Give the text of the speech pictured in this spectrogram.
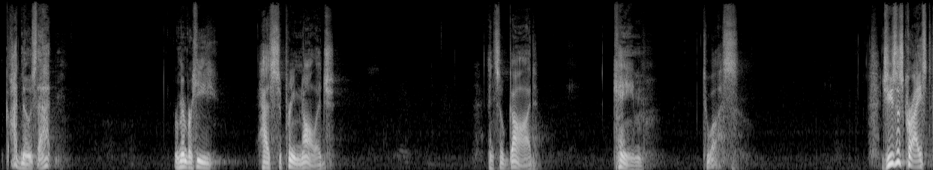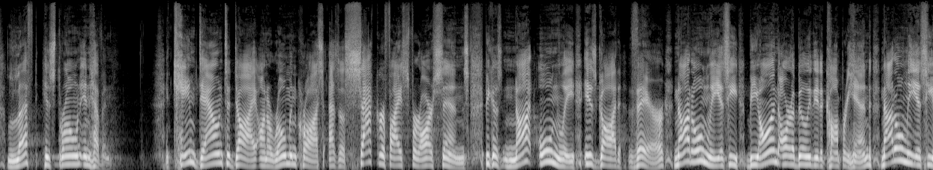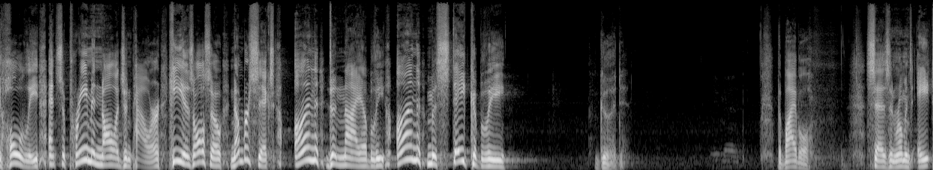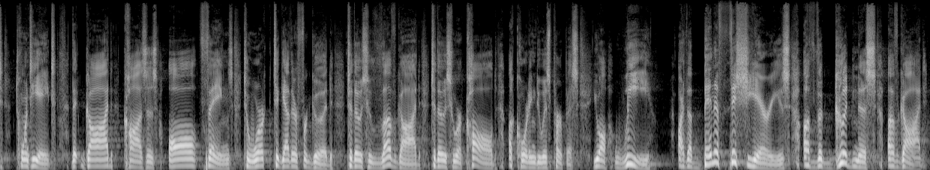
God knows that. Remember, he has supreme knowledge. And so God came to us. Jesus Christ left his throne in heaven and came down to die on a Roman cross as a sacrifice for our sins because not only is God there, not only is he beyond our ability to comprehend, not only is he holy and supreme in knowledge and power, he is also, number six, undeniably, unmistakably good. The Bible says in Romans 8 28 that God causes all things to work together for good to those who love God, to those who are called according to his purpose. You all, we are the beneficiaries of the goodness of God.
